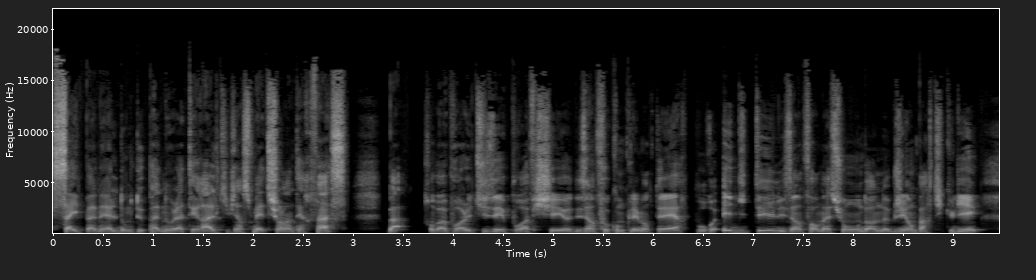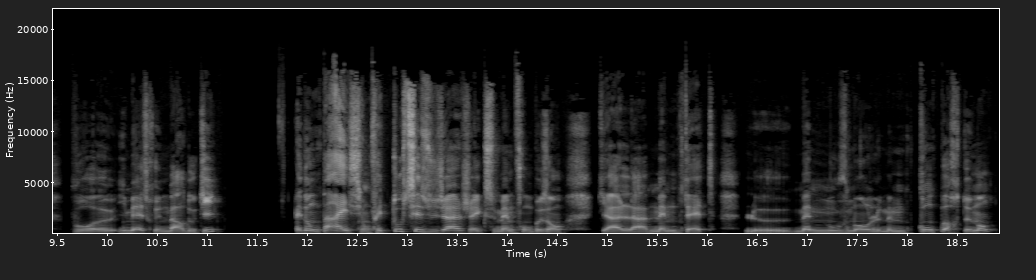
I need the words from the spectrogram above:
side panel, donc de panneau latéral qui vient se mettre sur l'interface. Bah, on va pouvoir l'utiliser pour afficher euh, des infos complémentaires, pour éditer les informations d'un objet en particulier, pour euh, y mettre une barre d'outils. Et donc pareil, si on fait tous ces usages avec ce même composant qui a la même tête, le même mouvement, le même comportement,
